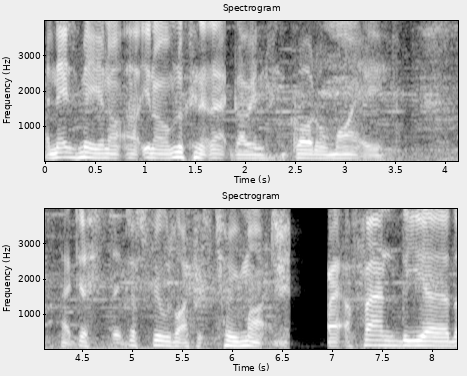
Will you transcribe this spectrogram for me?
and there's me, and I, uh, you know I'm looking at that going, God Almighty, that just it just feels like it's too much. Right, I found the uh, the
